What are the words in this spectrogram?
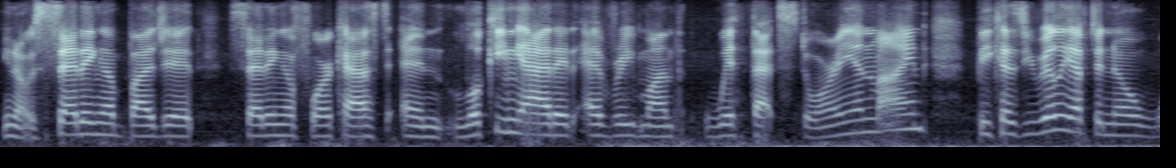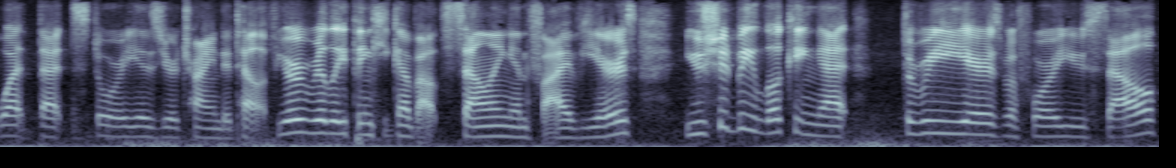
you know setting a budget setting a forecast and looking at it every month with that story story in mind because you really have to know what that story is you're trying to tell. If you're really thinking about selling in five years, you should be looking at three years before you sell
